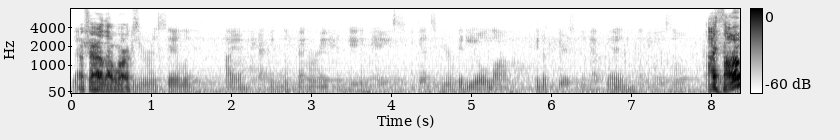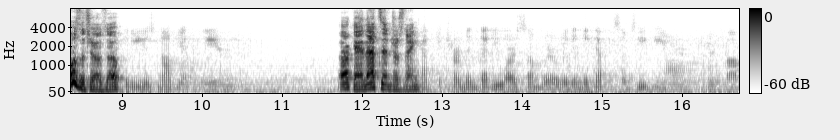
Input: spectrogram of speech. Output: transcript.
That's Not sure how that works. Your assailant. I am checking the Federation database against your video log. It appears to have been a Chozo. I thought I was a Chozo. Okay, that's interesting. have determined that you are somewhere within the depths of ZDR. Your top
